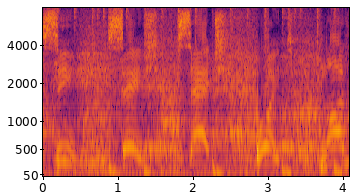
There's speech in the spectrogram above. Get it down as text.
5, 6, 7, 8, 9,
